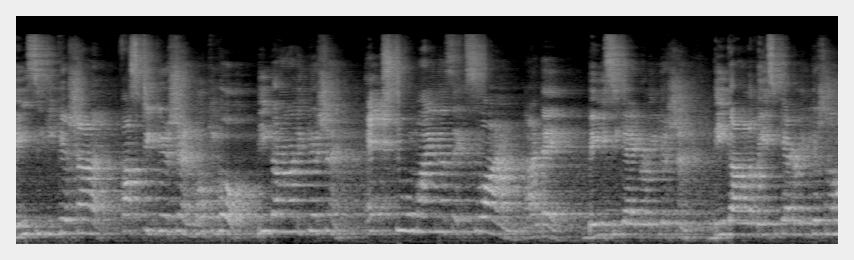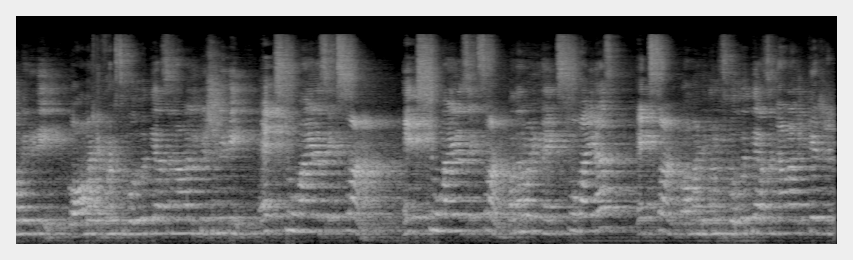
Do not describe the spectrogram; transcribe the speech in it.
ബേസിക് ഇക്വേഷൻ ആണ് ഫസ്റ്റ് നോക്കിക്കോ ഈ കാണുന്ന equation x2 minus x one അതെ ബേസിക് ആയിട്ടുള്ള ഇക്വേഷൻ ഡി കാണുന്ന ബേസിക് ആയിട്ടുള്ള ഇക്വേഷൻ നമുക്ക് കിട്ടി. കോമൺ ഡിഫറൻസ് പൊതു വ്യത്യാസം കാണാനുള്ള ഇക്വേഷൻ കിട്ടി x2 minus x x2 minus x one അപ്പൊ നമ്മൾ പഠിക്കുന്നത് x2 minus x common common difference പൊതു വ്യത്യാസം കാണാനുള്ള ഇക്വേഷൻ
